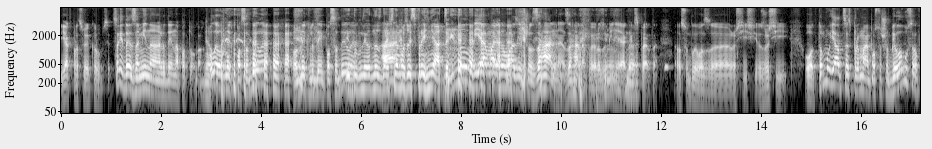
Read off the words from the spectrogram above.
як працює корупція. Це йде заміна людей на потоках. Коли одних посадили, одних людей посадили. неоднозначно а- можуть сприйняти. Ну, я маю на увазі, що загальне, загальне твоє розуміння як експерта, особливо з е, Росії. З Росії. От, тому я це сприймаю просто, що Білоусов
